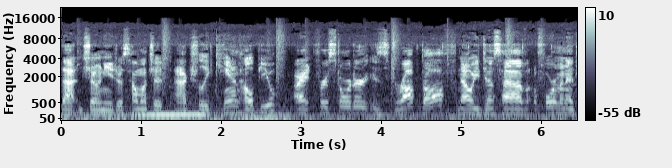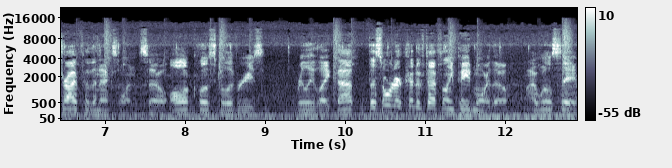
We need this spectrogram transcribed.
that and showing you just how much it actually can help you. All right, first order is dropped off. Now we just have a four minute drive for the next one. So all close deliveries, really like that. This order could have definitely paid more though, I will say.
